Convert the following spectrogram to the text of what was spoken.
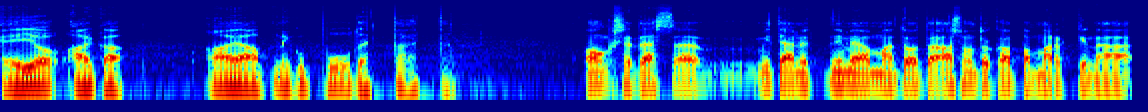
ei ole aika ajaa niin kuin puutetta. Että. Onko se tässä, mitä nyt nimenomaan tuota asuntokauppamarkkinaa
